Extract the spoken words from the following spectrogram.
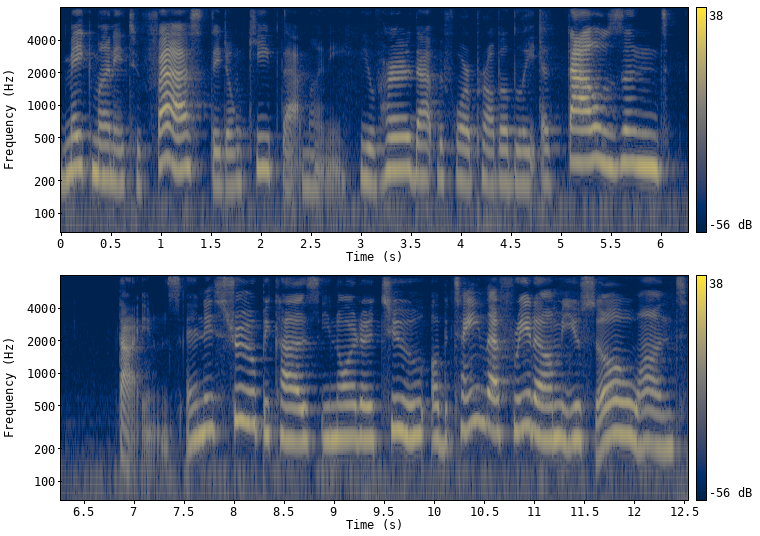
make money too fast they don't keep that money you've heard that before probably a thousand times. And it's true because in order to obtain that freedom you so want,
